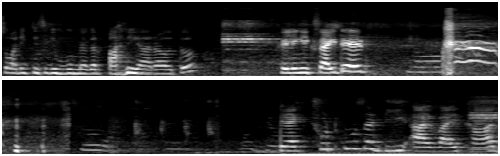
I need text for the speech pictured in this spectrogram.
सॉरी किसी के मुँह में अगर पानी आ रहा हो तो। फीलिंग एक्साइटेड मेरा एक छुटकू सा डी था।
